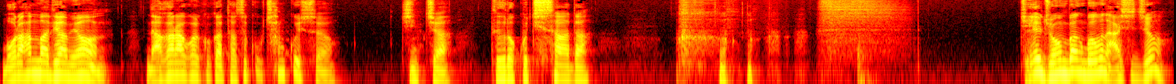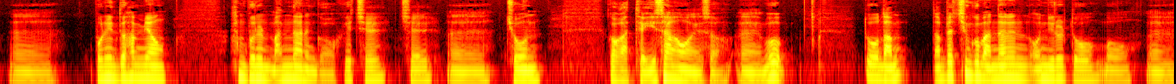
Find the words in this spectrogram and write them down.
뭐라 한마디 하면 나가라고 할 것 같아서 꾹 참고 있어요. 진짜 더럽고 치사하다. 제일 좋은 방법은 아시죠? 에, 본인도 한 명, 한 분을 만나는 거. 그게 제일, 제일 에, 좋은 것 같아요. 이 상황에서. 에, 뭐, 또 남, 남자친구 만나는 언니를 또 뭐, 에,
